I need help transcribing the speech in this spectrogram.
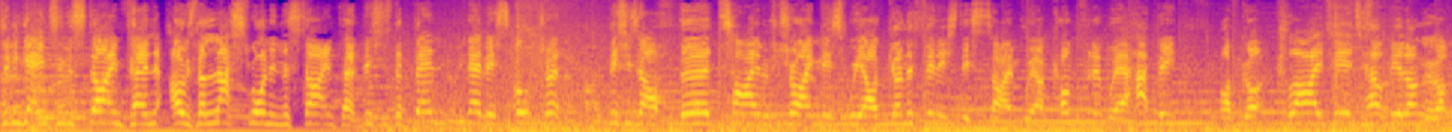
Didn't get into the starting pen. I was the last one in the starting pen. This is the Ben Nevis Ultra. This is our third time of trying this. We are going to finish this time. We are confident, we're happy. I've got Clive here to help me along. I've got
